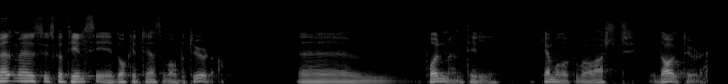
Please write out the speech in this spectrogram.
Men, men hvis du skal tilsi dere tre som var på tur, da eh, Formen til hvem av dere var verst i dag, tror du?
